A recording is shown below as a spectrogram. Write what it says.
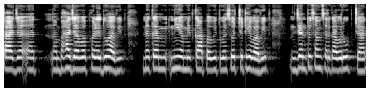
ताज्या भाज्या व फळे धुवावीत. नक नियमित कापावीत व स्वच्छ ठेवावीत. जंतुसंसर्गावर उपचार.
